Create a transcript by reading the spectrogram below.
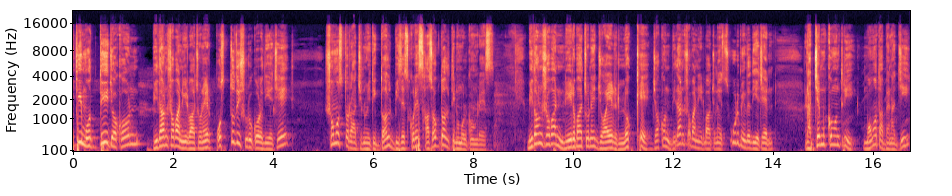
ইতিমধ্যেই যখন বিধানসভা নির্বাচনের প্রস্তুতি শুরু করে দিয়েছে সমস্ত রাজনৈতিক দল, বিশেষ করে শাসক দল তৃণমূল কংগ্রেস, বিধানসভা নির্বাচনে জয়ের লক্ষ্যে যখন বিধানসভা নির্বাচনে সুর বেঁধে দিয়েছেন রাজ্যের মুখ্যমন্ত্রী মমতা ব্যানার্জি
